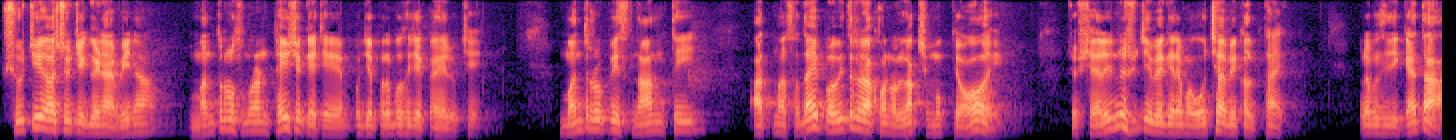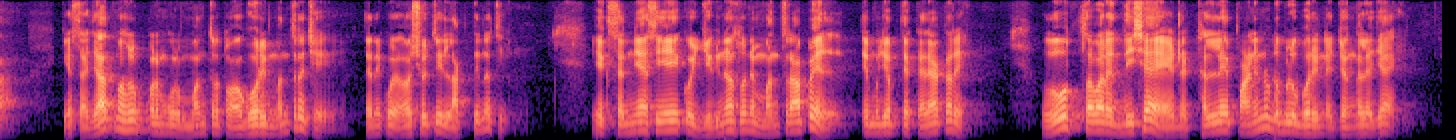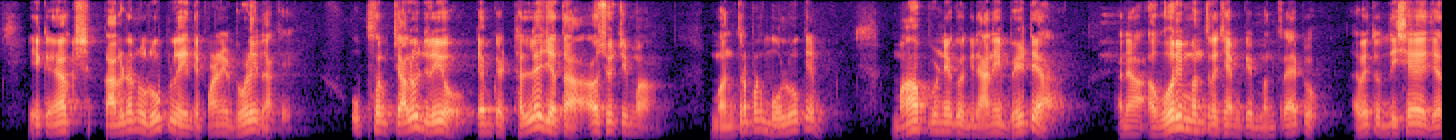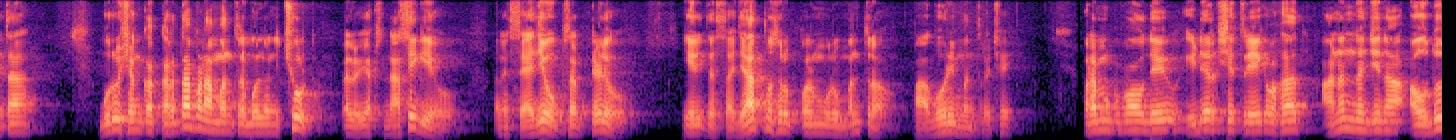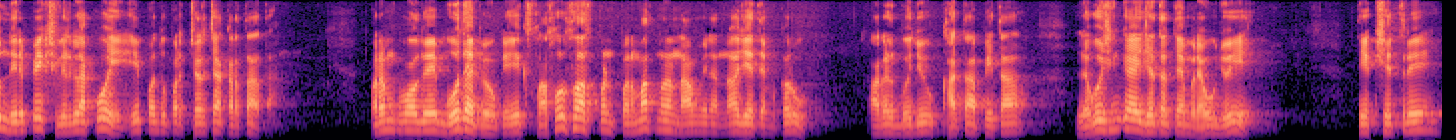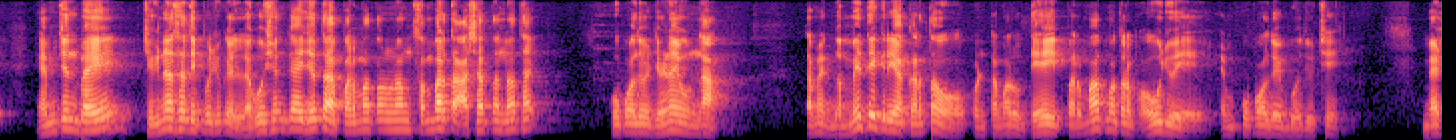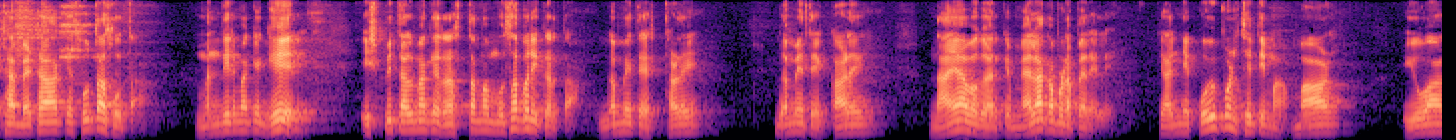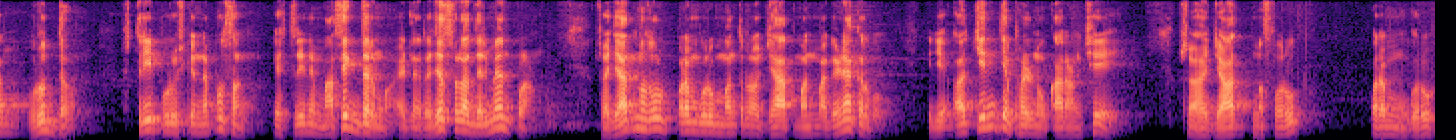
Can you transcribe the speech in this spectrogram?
શુચિ અશુચિ ગણ્યા વિના મંત્રનું સ્મરણ થઈ શકે છે એમ પૂજ્ય પ્રભુજીએ કહેલું છે. મંત્રરૂપી સ્નાનથી આત્મા સદાય પવિત્ર રાખવાનો લક્ષ્ય મુખ્ય હોય, તો શરીરની સૂચિ વગેરેમાં ઓછા વિકલ્પ થાય. પ્રભુજી કહેતા કે સજાત્મ સ્વરૂપ પરમગુરુ મંત્ર તો અઘોરી મંત્ર છે, તેને કોઈ અશુચિ લાગતી નથી. એક સંન્યાસીએ કોઈ જિજ્ઞાસુને મંત્ર આપેલ તે મુજબ તે કર્યા કરે. રોજ સવારે દિશાએ એટલે ઠલ્લે પાણીનું ડબલું ભરીને જંગલે જાય. એક યક્ષ કાગડાનું રૂપ લઈ તે પાણી ઢોળી નાખે. ઉપસર્ગ ચાલુ જ રહ્યો, કેમ કે ઠલ્લે જતા અશુચિમાં મંત્ર પણ બોલવો કેમ? મહાપુણ્ય કોઈ જ્ઞાની ભેટ્યા અને આ અઘોરી મંત્ર છે એમ કે મંત્ર આપ્યો, હવે તો દિશાએ જતા. ગુરુશંકર કરતાં પણ આ મંત્ર બોલવાની છૂટ. પેલો યક્ષ નાસી ગયો અને સહેજે ઉપસર્ગ ટેળ્યો. એ રીતે સજાત્મ સ્વરૂપ પરમગુરુ મંત્ર આ અઘોરી મંત્ર છે. પરમ કૃપાદેવ ઈડર ક્ષેત્રે એક વખત આનંદનજીના અવધૂત નિરપેક્ષ વિરલા કોઈ એ પદ ઉપર ચર્ચા કરતા હતા. પરમ કૃપાદેવે બોધ આપ્યો કે એક શ્વાસોશ્વાસ પણ પરમાત્માના નામ વિના ન જાય તેમ કરવું આગળ બધું ખાતા પીતા લઘુશંકાએ જતા તેમ રહેવું જોઈએ. તે ક્ષેત્રે હેમચંદભાઈએ જિજ્ઞાસાથી પૂછ્યું કે લઘુશંકાએ જતાં પરમાત્માનું નામ સંભાળતા આશાતા ન થાય? ગોપાલદેવે જણાવ્યું, ના. તમે ગમે તે ક્રિયા કરતા હો, પણ તમારું ધ્યેય પરમાત્મા તરફ હોવું જોઈએ. એમ ગોપાલદેવે બોધ્યું છે. બેઠા બેઠા કે સૂતા સૂતા, મંદિરમાં કે ઘેર ઇસ્પિતાલમાં કે રસ્તામાં મુસાફરી કરતા, ગમે તે સ્થળે, ગમે તે કાળે નાયા વગર કે મેલા કપડાં પહેરેલે, કે અન્ય કોઈ પણ સ્થિતિમાં બાળ, યુવાન, વૃદ્ધ, સ્ત્રી, પુરુષ કે નપુસંગ કે સ્ત્રીને માસિક ધર્મ એટલે રજસ્વલા દરમિયાન પણ સજાત્મ સ્વરૂપ પરમગુરુ મંત્રનો જાપ મનમાં ગણ્યા કરવો કે જે અચિંત્ય ફળનું કારણ છે. સહજાત્મ સ્વરૂપ પરમ ગુરુ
